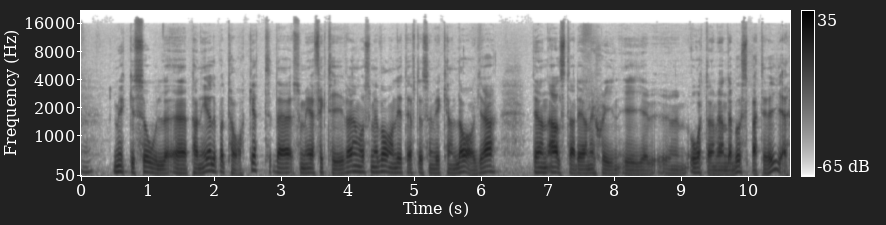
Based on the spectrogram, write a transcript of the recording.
Mm. Mycket solpaneler på taket där, som är effektivare än vad som är vanligt eftersom vi kan lagra den alstrade energin i eh, återanvända bussbatterier.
